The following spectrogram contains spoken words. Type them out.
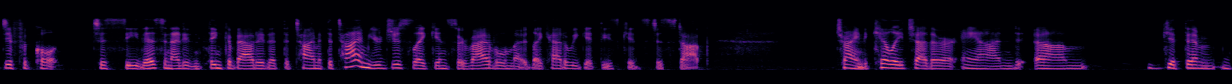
difficult to see this and i didn't think about it at the time. At the time you're just like in survival mode like how do we get these kids to stop trying to kill each other and um, get them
